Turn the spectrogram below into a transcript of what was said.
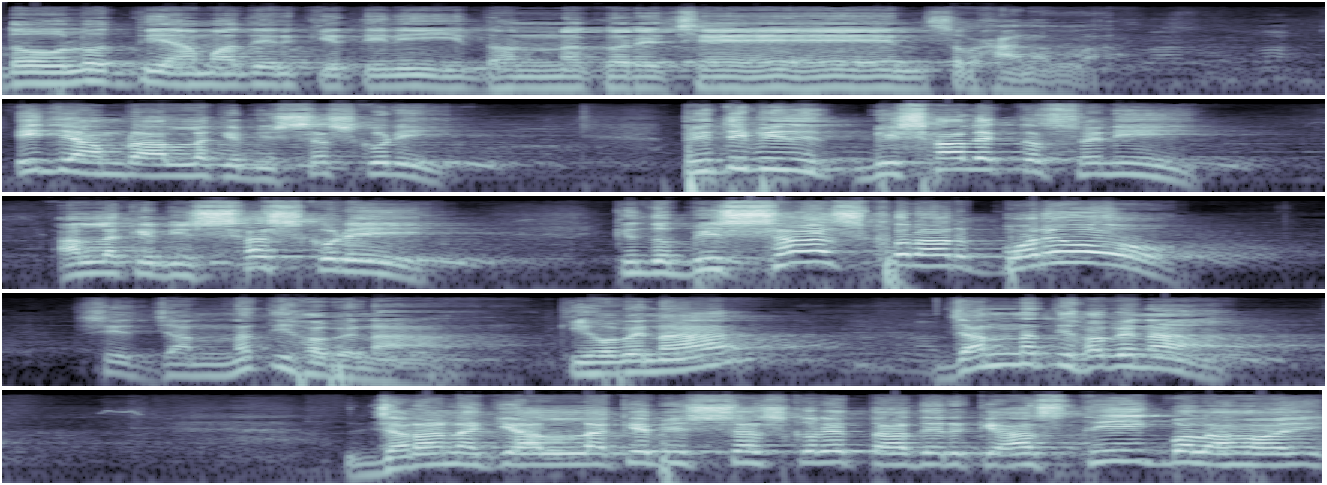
দৌলত দিয়ে আমাদেরকে তিনি ধন্য করেছেন। সুবহানাল্লাহ। এই যে আমরা আল্লাহকে বিশ্বাস করি, পৃথিবীর বিশাল একটা শ্রেণি আল্লাহকে বিশ্বাস করে, কিন্তু বিশ্বাস করার পরেও সে জান্নাতি হবে না। কি হবে না? জান্নাতি হবে না। যারা নাকি আল্লাহকে বিশ্বাস করে তাদেরকে আস্তিক বলা হয়।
